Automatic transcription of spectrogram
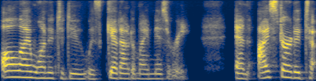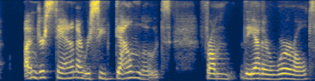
all I wanted to do was get out of my misery. And I started to understand, I received downloads from the other world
